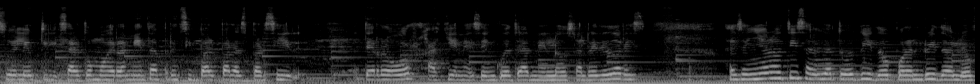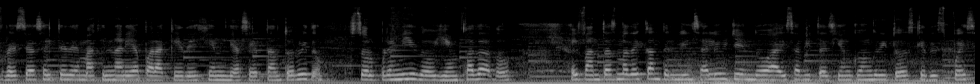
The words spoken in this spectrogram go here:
suele utilizar como herramienta principal para esparcir terror a quienes se encuentran en los alrededores. El señor Otis, algo aturdido por el ruido, le ofrece aceite de maquinaria para que dejen de hacer tanto ruido. Sorprendido y enfadado, el fantasma de Canterville sale huyendo a esa habitación con gritos que después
